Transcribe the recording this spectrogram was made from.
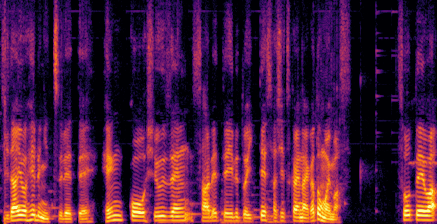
時代を経るにつれて変更修繕されていると言って差し支えないかと思います。想定は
